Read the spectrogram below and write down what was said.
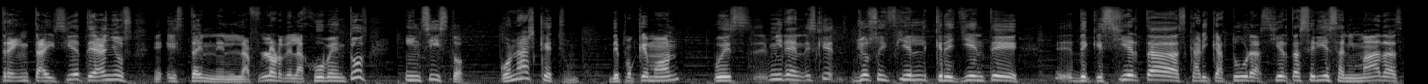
37 años eh, está en, en, la flor de la juventud. Insisto, con Ash Ketchum de Pokémon, pues miren, es que yo soy fiel creyente eh, de que ciertas caricaturas, ciertas series animadas,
